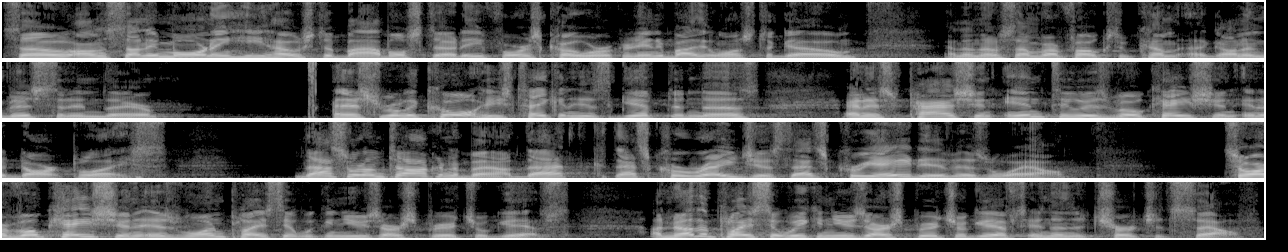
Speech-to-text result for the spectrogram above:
So on Sunday morning, he hosts a Bible study for his coworker and anybody that wants to go. And I know some of our folks have come, gone and visited him there. And it's really cool. He's taken his giftedness and his passion into his vocation in a dark place. That's what I'm talking about. That, that's courageous, that's creative as well. So, our vocation is one place that we can use our spiritual gifts. Another place that we can use our spiritual gifts is in the church itself.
